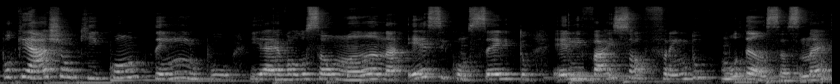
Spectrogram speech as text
porque acham que com o tempo e a evolução humana, esse conceito ele vai sofrendo mudanças, né?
